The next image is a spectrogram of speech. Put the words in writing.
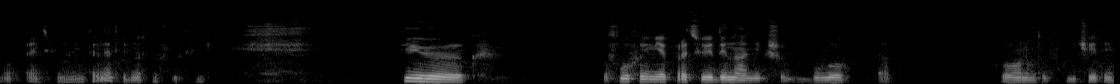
Ну, в принципі, на інтернет відносно шустренький. Так. Послухаємо, як працює динамік, щоб було так. Кого нам тут включити?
